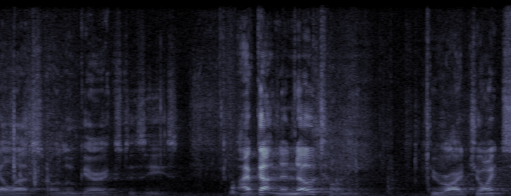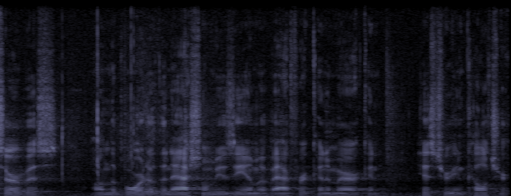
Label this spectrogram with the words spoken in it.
ALS or Lou Gehrig's disease. I've gotten to know Tony through our joint service on the board of the National Museum of African American History and Culture.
